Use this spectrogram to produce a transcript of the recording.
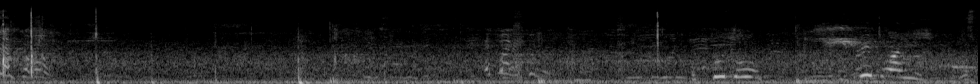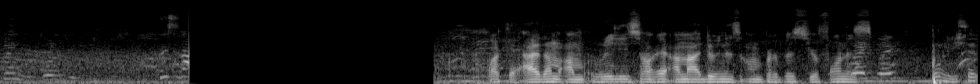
love come on. It's fine, it's fine. Two, two. Three, Okay, Adam, I'm really sorry. I'm not doing this on purpose. Your phone is. Holy shit.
